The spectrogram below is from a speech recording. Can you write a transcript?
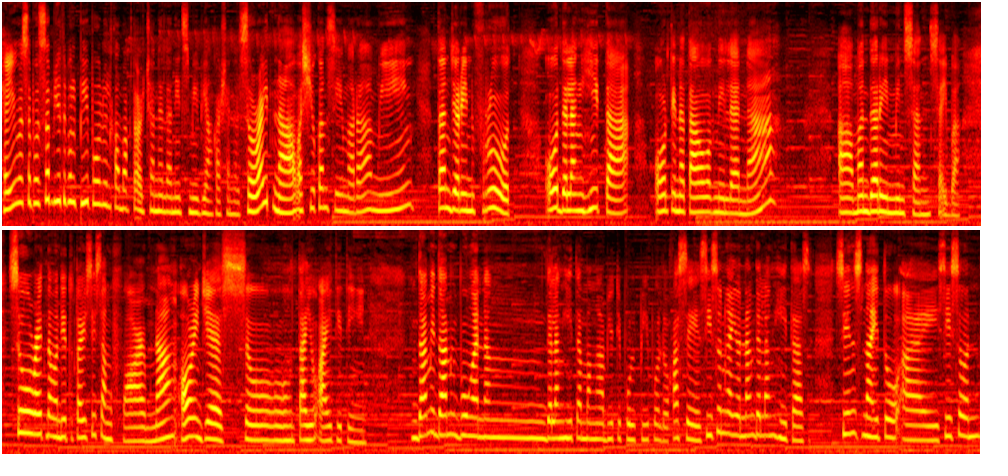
Hey, what's up, what's up, beautiful people? Welcome back to our channel and it's me, Bianca Channel. So right now, as you can see, maraming tangerine fruit o dalanghita or tinatawag nila na ah, mandarin minsan sa iba. So right now, andito tayo sa isang farm ng oranges. So tayo ay titingin. Ang dami-daming bunga ng dalanghita mga beautiful people. Oh. Kasi season ngayon ng dalanghita since na ito ay season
